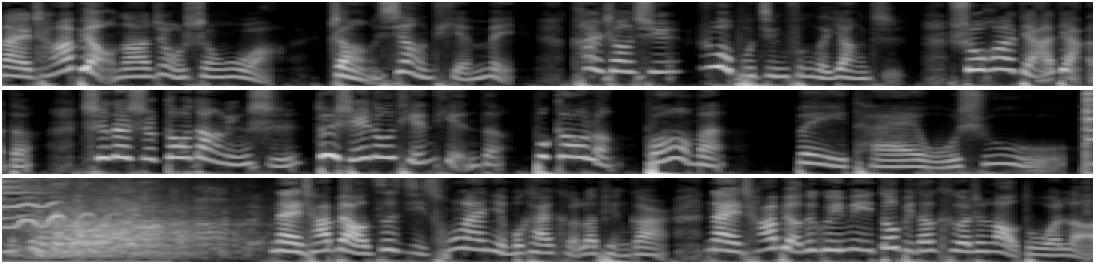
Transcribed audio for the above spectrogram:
奶茶婊呢，这种生物啊，长相甜美，看上去弱不禁风的样子，说话嗲嗲的，吃的是高档零食，对谁都甜甜的，不高冷不傲慢，备胎无数。奶茶婊自己从来拧不开可乐瓶盖，奶茶婊的闺蜜都比她磕碜老多了，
